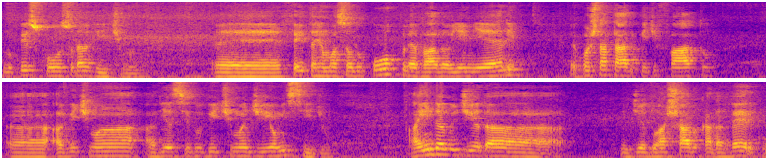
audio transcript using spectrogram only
no pescoço da vítima. É, feita a remoção do corpo, levado ao IML, foi constatado que de fato a vítima havia sido vítima de homicídio. Ainda no dia, da, no dia do achado cadavérico,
